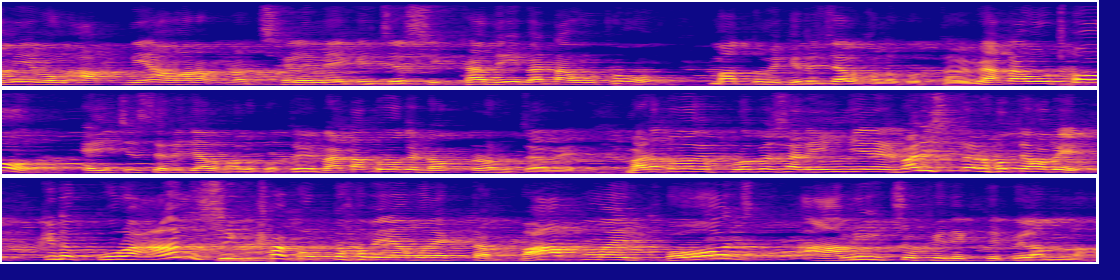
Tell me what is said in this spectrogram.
আমি এবং আপনি, আমার আপনার ছেলে মেয়েকে যে শিক্ষা দিই, বেটা ওঠো মাধ্যমিকের রেজাল্ট ভালো করতে হবে। বেটা ওঠো এইচএসের রেজাল্ট ভালো করতে হবে। বেটা, তোমাকে ডক্টর হতে হবে। বেটা, তোমাকে প্রফেসর, ইঞ্জিনিয়ার, ব্যারিস্টার হতে হবে। কিন্তু কোরআন শিক্ষা করতে হবে এমন একটা বাপ মায়ের খোঁজ আমি চোখে দেখতে পেলাম না।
